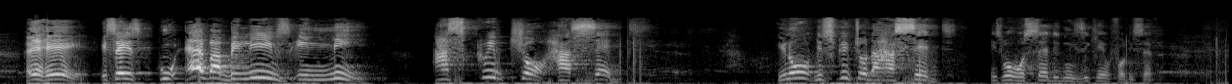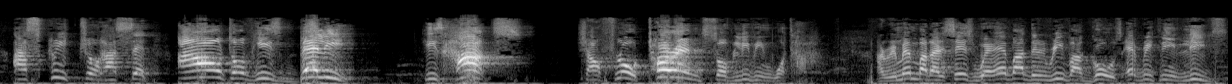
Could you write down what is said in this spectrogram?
hey, hey. It says, whoever believes in me, as scripture has said. You know, the scripture that has said is what was said in Ezekiel 47. As scripture has said, out of his belly, his heart shall flow torrents of living water. And remember that it says, wherever the river goes, everything lives.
